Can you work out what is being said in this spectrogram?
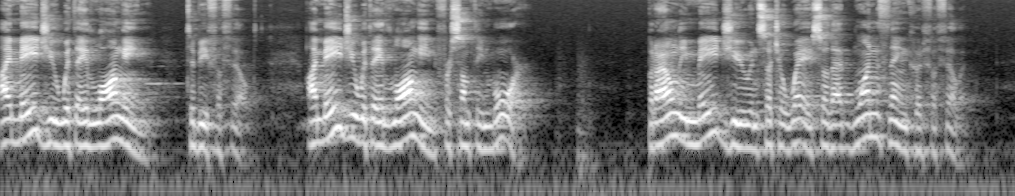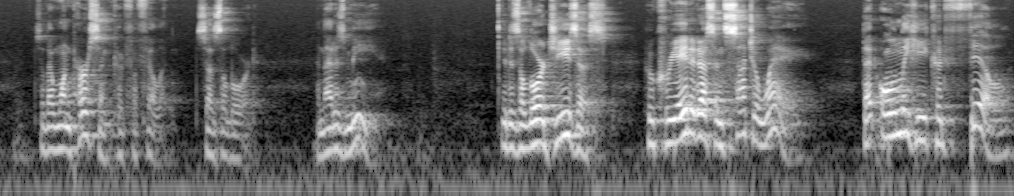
I made you with a longing to be fulfilled. I made you with a longing for something more. But I only made you in such a way so that one thing could fulfill it, so that one person could fulfill it, says the Lord. And that is me. It is the Lord Jesus who created us in such a way that only He could fill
